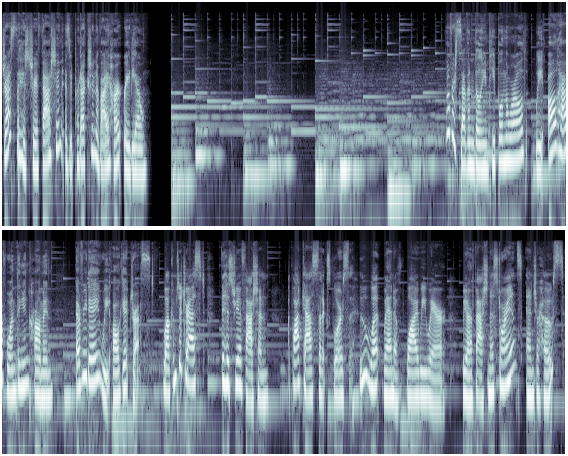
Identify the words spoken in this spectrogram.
Dress the History of Fashion is a production of iHeartRadio. Over 7 billion people in the world, we all have one thing in common. Every day, we all get dressed. Welcome to Dressed, the History of Fashion, a podcast that explores the who, what, when of why we wear. We are fashion historians and your hosts,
